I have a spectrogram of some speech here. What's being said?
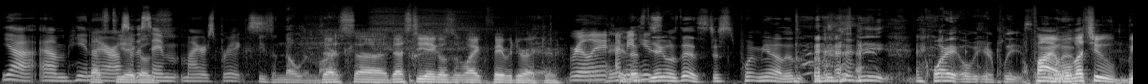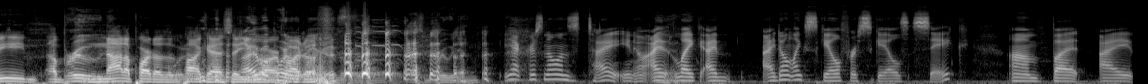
yeah. Um, he and I That's are also the same Myers Briggs. He's a Nolan mark. That's uh, that's Diego's like favorite director. really? Hey, I mean, that's he's Diego's this. Just point me out. Let, let me just be quiet over here, please. Fine, we'll let you be a Brood. not a part of the podcast that you I am a are a part part of of. the brooding. yeah. Chris Nolan's tight. You know, I like I I don't like scale for scale's sake. Um, but I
